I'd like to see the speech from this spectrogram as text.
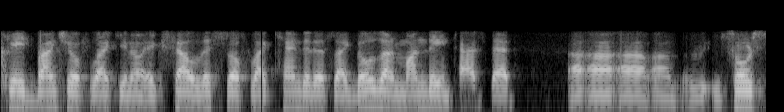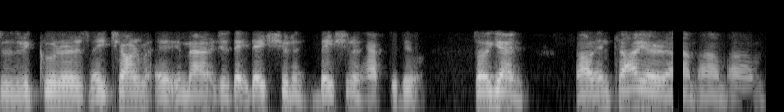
create bunch of like you know Excel lists of like candidates. Like those are mundane tasks that uh, uh, uh, um, sources, recruiters, HR uh, managers, they, they shouldn't they shouldn't have to do. So again, our entire um, um, um,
